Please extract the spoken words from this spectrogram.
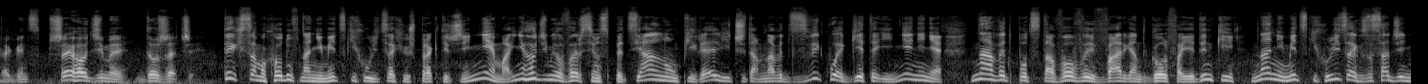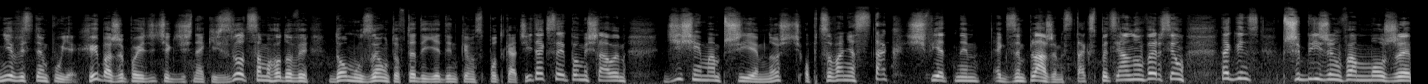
Tak więc przechodzimy do rzeczy. Tych samochodów na niemieckich ulicach już praktycznie nie ma i nie chodzi mi o wersję specjalną Pirelli czy tam nawet zwykłe GTI. Nie, nie, nie. Nawet podstawowy wariant Golfa 1 na niemieckich ulicach w zasadzie nie występuje. Chyba, że pojedziecie gdzieś na jakiś zlot samochodowy do muzeum, to wtedy jedynkę spotkacie. I tak sobie pomyślałem, dzisiaj mam przyjemność obcowania z tak świetnym egzemplarzem, z tak specjalną wersją. Tak więc przybliżę Wam może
